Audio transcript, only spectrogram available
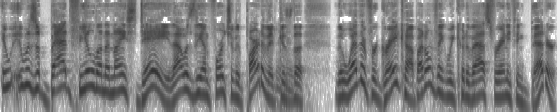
it it was a bad field on a nice day. That was the unfortunate part of it because mm-hmm. the the weather for Grey Cup, I don't think we could have asked for anything better.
